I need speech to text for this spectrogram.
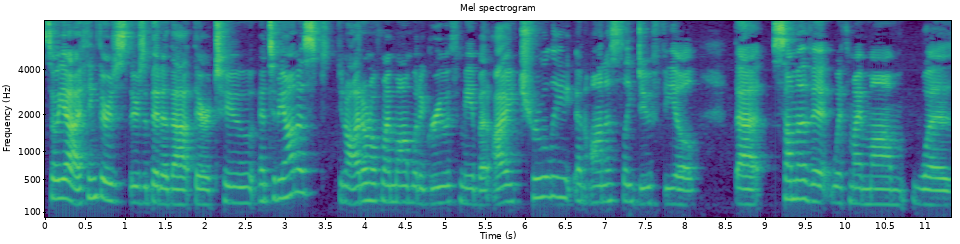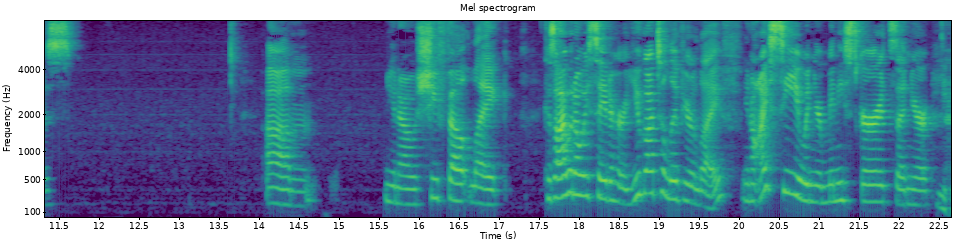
so yeah, I think there's there's a bit of that there too. And to be honest, you know, I don't know if my mom would agree with me, but I truly and honestly do feel that some of it with my mom was um you know, she felt like because I would always say to her, "You got to live your life. You know, I see you in your mini skirts and your, yeah.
